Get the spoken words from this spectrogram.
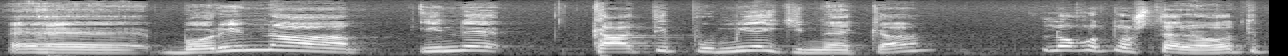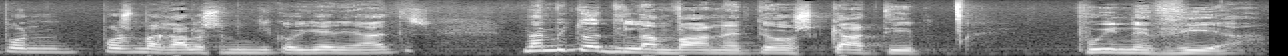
ε, μπορεί να είναι κάτι που μία γυναίκα, λόγω των στερεότυπων, πώς μεγάλωσε με την οικογένειά της, να μην το αντιλαμβάνεται ως κάτι που είναι βία.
